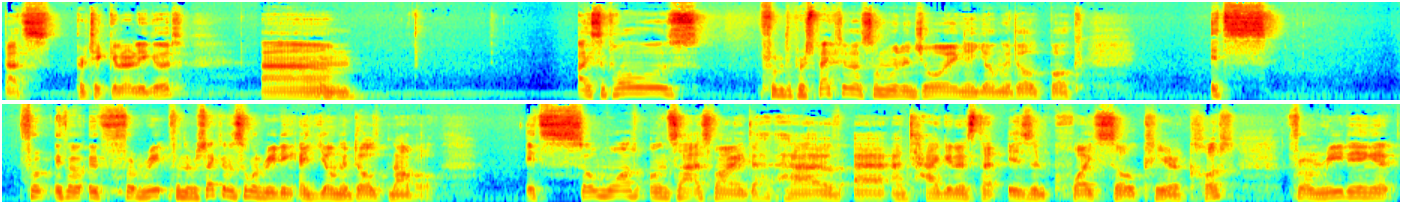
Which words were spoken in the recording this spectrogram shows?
That's particularly good. Um mm. I suppose from the perspective of someone enjoying a young adult book, it's from if, if from re, from the perspective of someone reading a young adult novel, it's somewhat unsatisfying to have an antagonist that isn't quite so clear cut. From reading it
